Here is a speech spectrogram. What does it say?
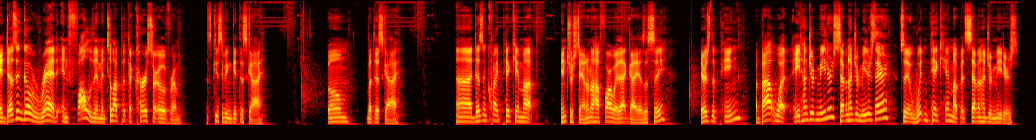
it doesn't go red and follow them until I put the cursor over them. Let's see if we can get this guy. Boom. But this guy. Uh, doesn't quite pick him up. Interesting. I don't know how far away that guy is. Let's see. There's the ping. About what? 800 meters? 700 meters there? So it wouldn't pick him up at 700 meters.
